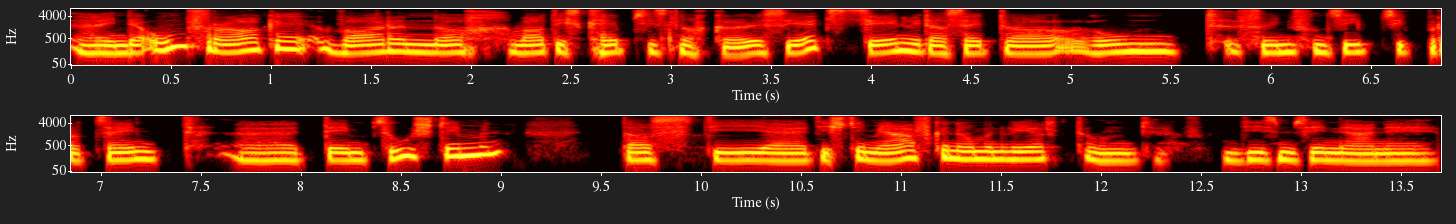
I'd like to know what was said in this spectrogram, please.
in der Umfrage waren noch, war die Skepsis noch größer. Jetzt sehen wir, dass etwa rund 75 Prozent äh, dem zustimmen, dass die, äh, die Stimme aufgenommen wird und in diesem Sinne eine,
